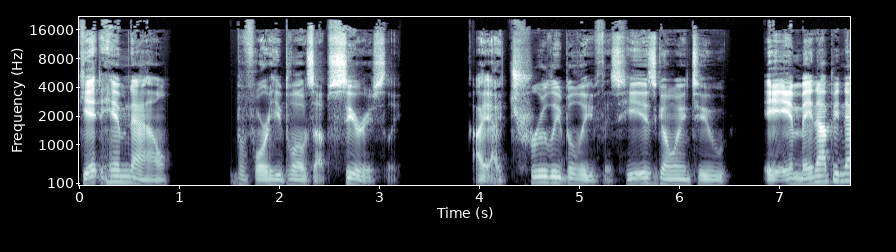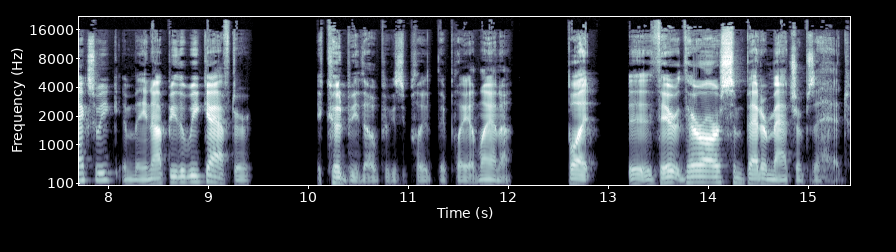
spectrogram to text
Get him now before he blows up. Seriously. I, I truly believe this. He is going to. It, may not be next week. It may not be the week after. It could be though because he played. They play Atlanta but uh, there there are some better matchups ahead,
